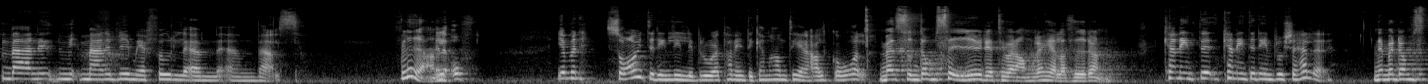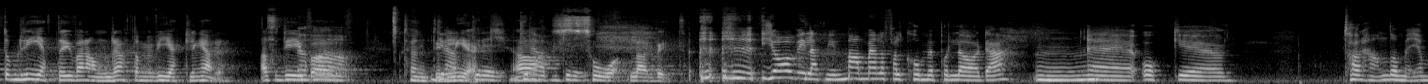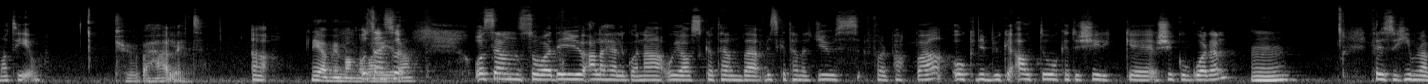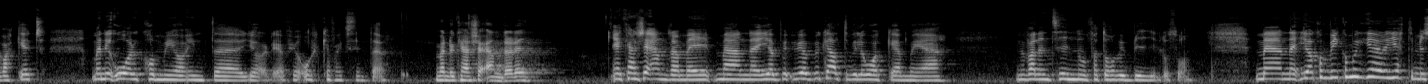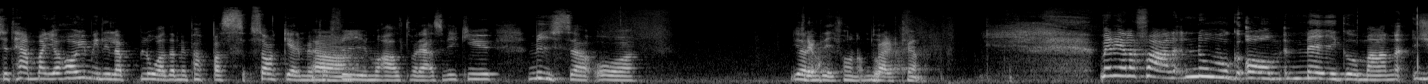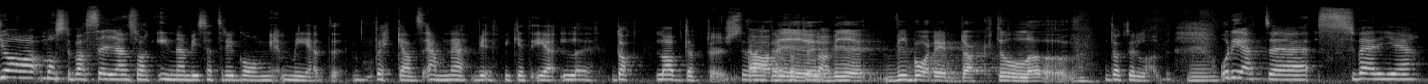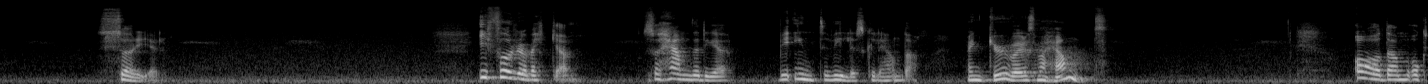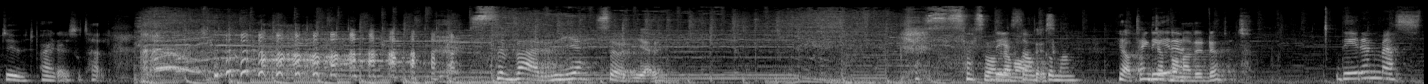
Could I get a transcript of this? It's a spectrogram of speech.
Manny, Manny blir mer full än, än Vals. Blir han? Eller off. Ja men sa inte din lillebror att han inte kan hantera alkohol? Men så, de säger ju det till varandra hela tiden. Kan inte, kan inte din brorsa heller? Nej men de, de retar ju varandra att de är veklingar. Alltså det är ju Jaha. bara töntig lek. Grabbgrej, Ja, så larvigt. Jag vill att min mamma i alla fall kommer på lördag. Mm. Eh, och eh, tar hand om mig och Matteo. Gud vad härligt. Ja. Det gör min mamma Och varje så, dag. och sen så, det är ju alla helgona och jag ska tända, vi ska tända ett ljus för pappa. Och vi brukar alltid åka till kyrk, eh, kyrkogården. Mm. För det är så himla vackert. Men i år kommer jag inte göra det för jag orkar faktiskt inte. Men du kanske ändrar dig? Jag kanske ändrar mig men jag, jag brukar alltid vilja åka med, med Valentino för att då har vi bil och så. Men jag kommer, vi kommer göra det jättemysigt hemma. Jag har ju min lilla låda med pappas saker med Ja. parfym och allt vad det är. Så vi kan ju mysa och göra en Ja, grej för honom då. Verkligen. Men i alla fall, nog om mig gumman. Jag måste bara säga en sak innan vi sätter igång med veckans ämne, vilket är doc- Love Doctors. Ja, det? Dr. vi, Love. vi, vi båda är Dr. Love. Dr. Love. Och det är att eh, Sverige sörjer. I förra veckan så hände det vi inte ville skulle hända. Men gud, vad är det som har hänt? Adam åkte ut Paradise Hotel. Sverige sörjer. Jösses vad Det är sant dramatiskt. gumman. Jag tänkte att någon hade dött. Det är den mest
